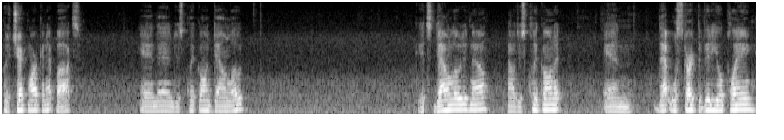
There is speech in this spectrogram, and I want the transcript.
Put a check mark in that box and then just click on download. It's downloaded now. I'll just click on it and that will start the video playing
